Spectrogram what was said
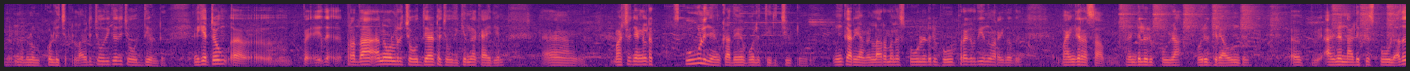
നമ്മൾ ഉൾക്കൊള്ളിച്ചിട്ടുള്ളത്. അവർ ചോദിക്കുന്നൊരു ചോദ്യമുണ്ട്. എനിക്ക് ഏറ്റവും ഇത് പ്രധാനമുള്ളൊരു ചോദ്യമായിട്ട് ചോദിക്കുന്ന കാര്യം പക്ഷേ ഞങ്ങളുടെ സ്കൂൾ ഞങ്ങൾക്ക് അതേപോലെ തിരിച്ചു കിട്ടുമെന്ന്. നിങ്ങൾക്കറിയാം വെള്ളാറമല സ്കൂളിന്റെ ഒരു ഭൂപ്രകൃതി എന്ന് പറയുന്നത് ഭയങ്കര രസമാണ് ഫ്രണ്ടിലൊരു പുഴ ഒരു ഗ്രൗണ്ട് അതിന്റെ നടുക്ക് സ്കൂൾ. അത്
